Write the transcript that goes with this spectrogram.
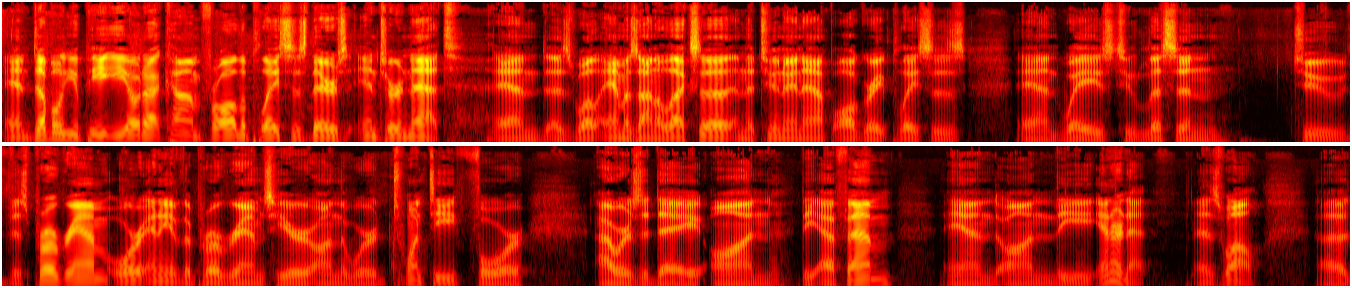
and WPEO.com for all the places there's internet and as well Amazon Alexa and the TuneIn app, all great places and ways to listen to this program or any of the programs here on the Word 24 hours a day on the FM and on the internet as well. Uh,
